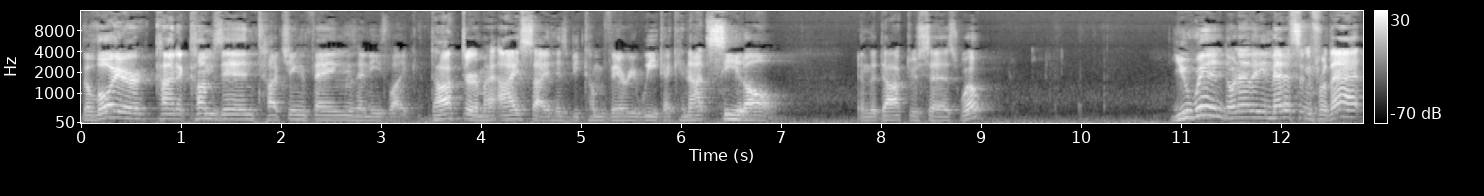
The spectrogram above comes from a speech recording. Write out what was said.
the lawyer kind of comes in, touching things, and he's like, Doctor, my eyesight has become very weak. I cannot see at all. And the doctor says, Well, you win. Don't have any medicine for that.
